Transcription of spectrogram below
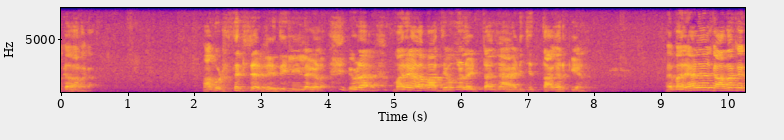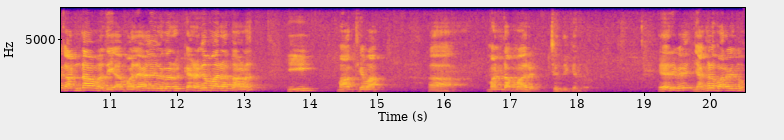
ഒക്കെ നടക്കാം. മാങ്കൂട്ടത്തിന്റെ രതിലീലകൾ ഇവിടെ മലയാള മാധ്യമങ്ങൾ ഇട്ടങ്ങ് അടിച്ച് തകർക്കുകയാണ്. അത് മലയാളികൾക്ക് അതൊക്കെ കണ്ടാൽ മതി. ആ മലയാളികൾ വെറും കിഴങ്ങന്മാരെന്നാണ് ഈ മാധ്യമ മണ്ടന്മാർ ചിന്തിക്കുന്നത്. എനിവേ ഞങ്ങൾ പറയുന്നു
